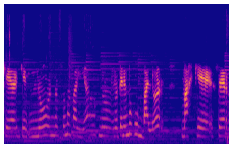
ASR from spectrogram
que, que no, no somos validados, no, no tenemos un valor más que ser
